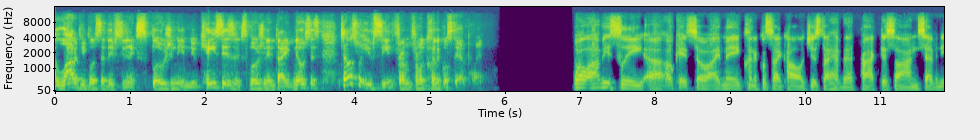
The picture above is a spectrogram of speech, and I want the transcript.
a lot of people have said they've seen an explosion in new cases, an explosion in diagnosis. Tell us what you've seen from from a clinical standpoint. Well, obviously, uh, okay. So I'm a clinical psychologist. I have that practice on 70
